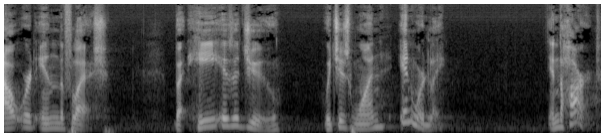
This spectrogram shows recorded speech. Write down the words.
outward in the flesh, but he is a Jew which is one inwardly, in the heart.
